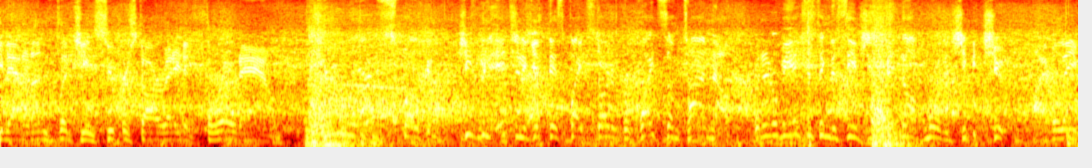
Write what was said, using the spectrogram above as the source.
looking at an unflinching superstar ready to throw down. True spoken. She's been itching to get this fight started for quite some time now, but it'll be interesting to see if she's bitten off more than she can chew. I believe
